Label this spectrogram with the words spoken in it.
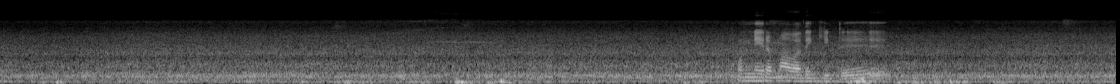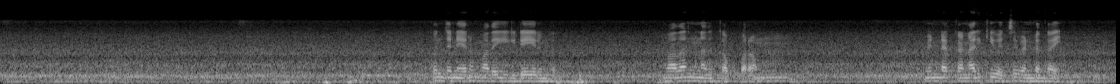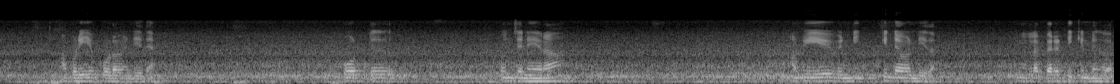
பொன்னிறமாக வதக்கிட்டு கொஞ்ச நேரம் வதக்கிக்கிட்டே இருங்க. வதங்கினதுக்கப்புறம் வெண்டைக்காய் நறுக்கி வச்ச வெண்டைக்காய் அப்படியே போட வேண்டியதுதான். போட்டு கொஞ்ச நேரம் அப்படியே வெண்டி கிண்ட வேண்டியதான் நல்லா பிரட்டி கிண்டுங்க.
